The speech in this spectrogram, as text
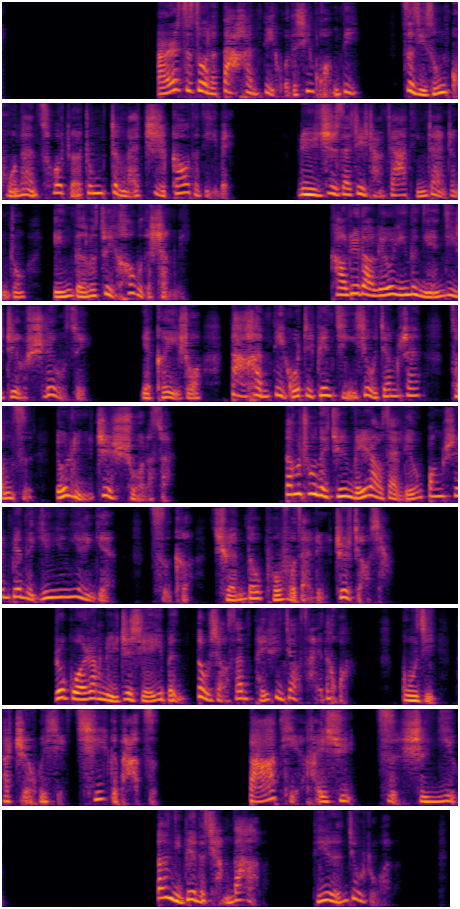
儿子做了大汉帝国的新皇帝，自己从苦难挫折中挣来至高的地位。吕雉在这场家庭战争中赢得了最后的胜利。考虑到刘盈的年纪只有十六岁，也可以说大汉帝国这片锦绣江山从此由吕雉说了算。当初那群围绕在刘邦身边的莺莺燕燕，此刻全都匍匐在吕雉脚下。如果让吕雉写一本窦小三培训教材的话，估计他只会写七个大字：打铁还需自身硬。当你变得强大了，敌人就弱了；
